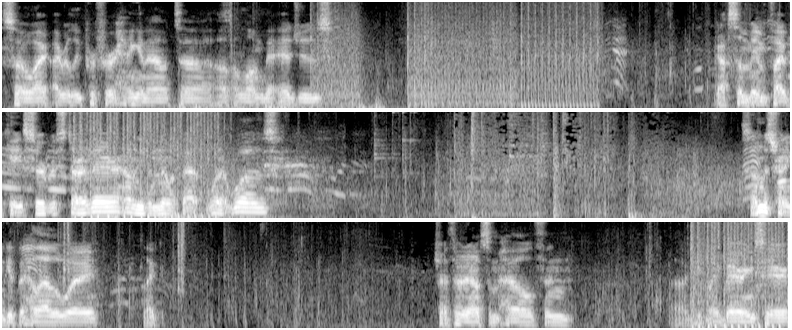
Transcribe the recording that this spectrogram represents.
So I, I really prefer hanging out uh, along the edges. Got some M5K service star there. I don't even know what that what it was. So I'm just trying to get the hell out of the way. Like, try to throw down some health and uh, get my bearings here.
